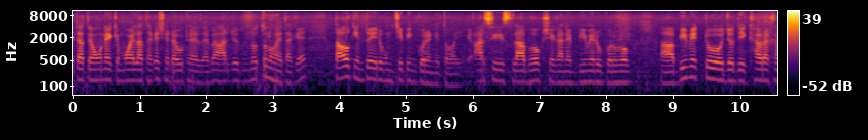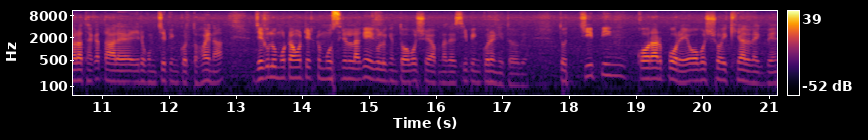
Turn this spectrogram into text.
এটাতে অনেক ময়লা থাকে, সেটা উঠে যাবে। আর যদি নতুন হয়ে থাকে, তাও কিন্তু এরকম চিপিং করে নিতে হয়। আরসি স্ল্যাব হোক, সেখানে বিমের উপর হোক বিম একটু যদি খাওড়া খাওড়া থাকে, তাহলে এরকম চিপিং করতে হয় না। যেগুলো মোটামুটি একটু মসৃণ লাগে, এগুলো কিন্তু অবশ্যই আপনাদের চিপিং করে নিতে হবে। তো চিপিং করার পরে অবশ্যই খেয়াল রাখবেন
